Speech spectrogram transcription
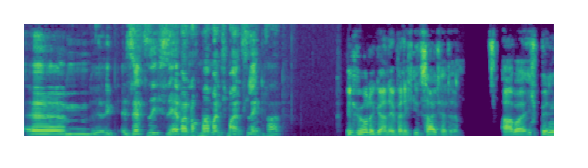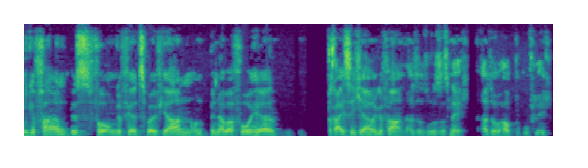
Ähm, setzen Sie sich selber noch mal manchmal ins Lenkrad? Ich würde gerne, wenn ich die Zeit hätte. Aber ich bin gefahren bis vor ungefähr zwölf Jahren und bin aber vorher 30 Jahre gefahren. Also so ist es nicht. Also hauptberuflich.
